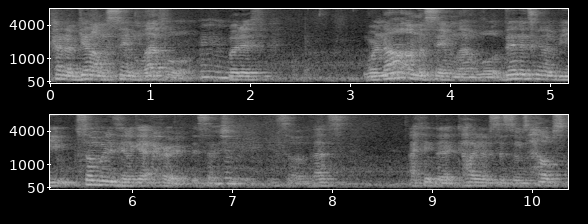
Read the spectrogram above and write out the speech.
kind of get on the same level, Mhm. but if we're not on the same level, then it's gonna be somebody's gonna get hurt essentially. And so that's I think that cognitive systems helps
